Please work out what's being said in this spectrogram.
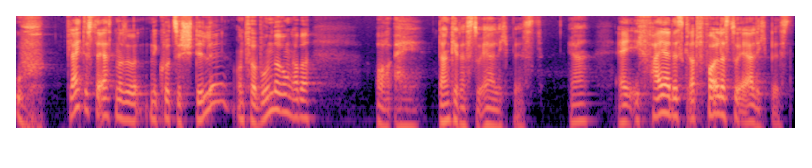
uff, vielleicht ist da erstmal so eine kurze Stille und Verwunderung, aber oh, ey, danke, dass du ehrlich bist, ja. Ey, ich feiere das gerade voll, dass du ehrlich bist.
